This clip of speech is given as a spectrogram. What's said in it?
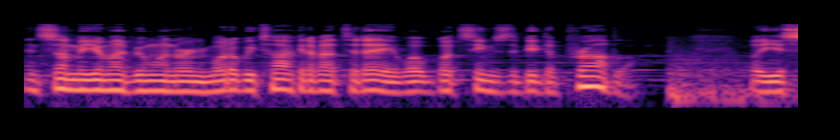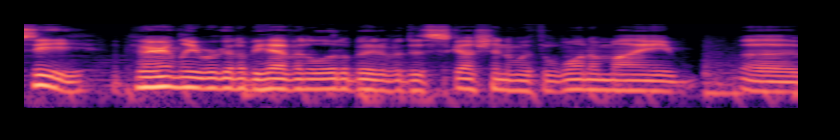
And some of you might be wondering, what are we talking about today? What, what seems to be the problem? Well, you see, apparently we're going to be having a little bit of a discussion with one of my uh,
